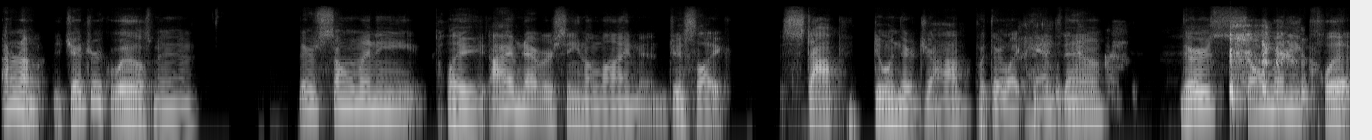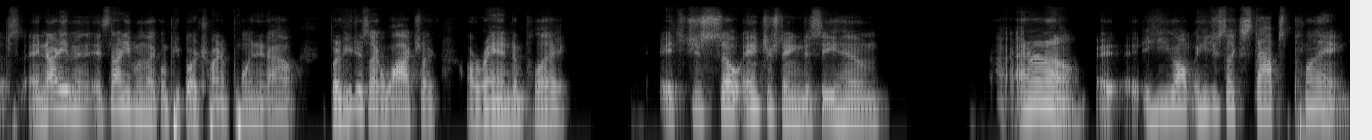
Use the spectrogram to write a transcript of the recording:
I don't know. Jedrick Wills, man, there's so many plays. I have never seen a lineman just like stop doing their job, put their like hands down. There's so many clips, and not even it's not even like when people are trying to point it out, but if you just like watch like a random play, it's just so interesting to see him I don't know. It- it- He he just like stops playing.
